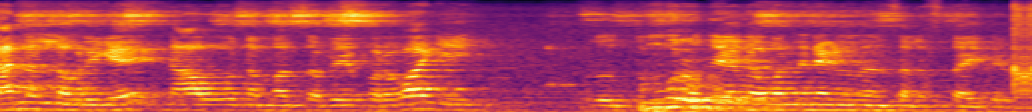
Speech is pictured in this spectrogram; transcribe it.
ಚಾನಲ್ನವರಿಗೆ ನಾವು ನಮ್ಮ ಸಭೆಯ ಪರವಾಗಿ ಅವರು ತುಂಬ ಹೃದಯದ ವಂದನೆಗಳನ್ನು ಸಲ್ಲಿಸ್ತಾ ಇದ್ದೇವೆ.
